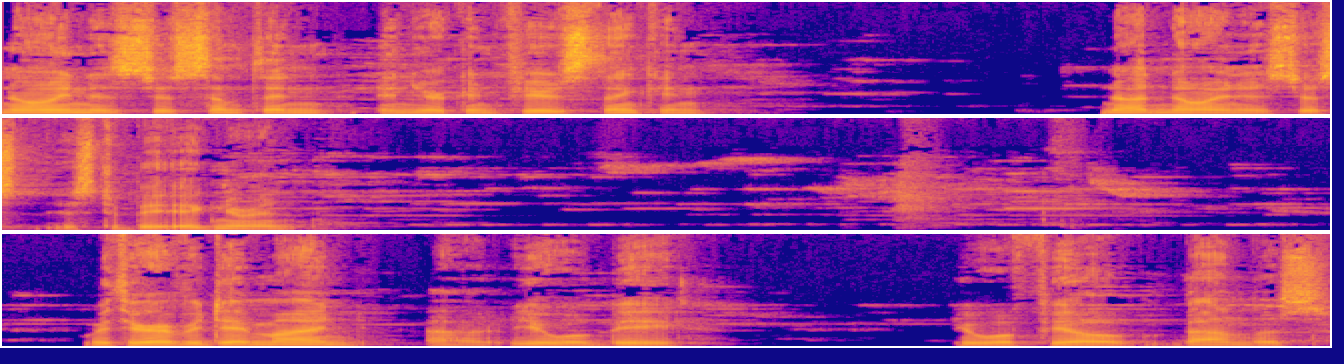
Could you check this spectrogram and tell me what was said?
Knowing is just something in your confused thinking. Not knowing is just is to be ignorant. With your everyday mind, uh, you will be, you will feel boundless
